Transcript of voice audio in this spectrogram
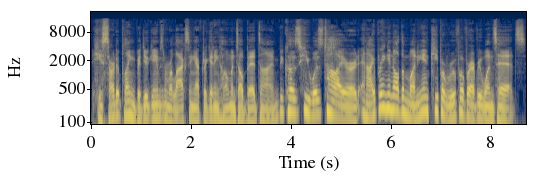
He started playing video games and relaxing after getting home until bedtime because he was tired and I bring in all the money and keep a roof over everyone's heads.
